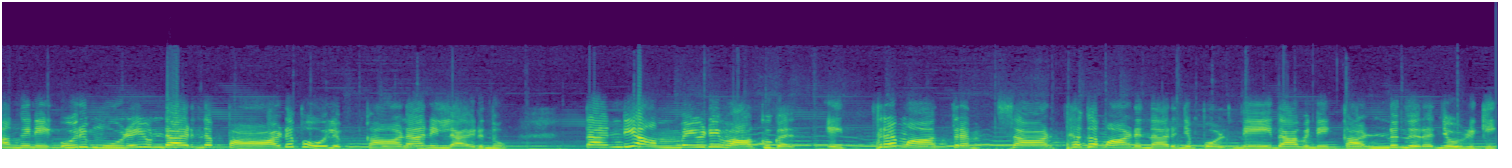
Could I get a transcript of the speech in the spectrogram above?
അങ്ങനെ ഒരു മുഴയുണ്ടായിരുന്ന പാട് പോലും കാണാനില്ലായിരുന്നു. തന്റെ അമ്മയുടെ വാക്കുകൾ എത്രമാത്രം സാർത്ഥകമാണെന്നറിഞ്ഞപ്പോൾ നേതാവിന്റെ കണ്ണു നിറഞ്ഞൊഴുകി.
